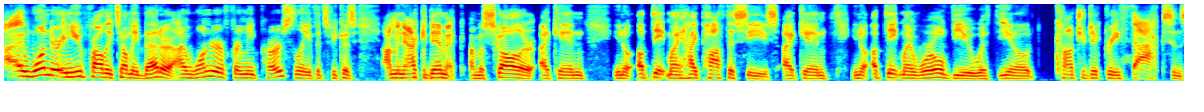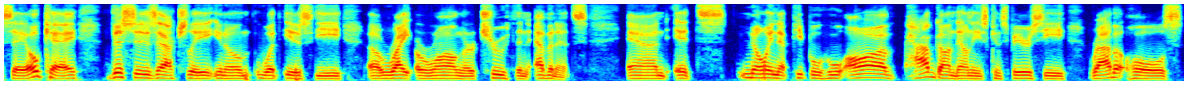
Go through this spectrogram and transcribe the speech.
I wonder, and you probably tell me better, I wonder for me personally if it's because I'm an academic, I'm a scholar, I can, you know, update my hypotheses, I can, you know, update my worldview with, you know, contradictory facts and say, okay, this is actually, you know, what is the uh, right or wrong or truth and evidence and it's knowing that people who are have gone down these conspiracy rabbit holes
